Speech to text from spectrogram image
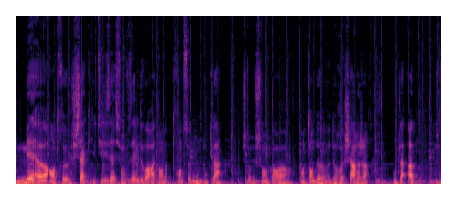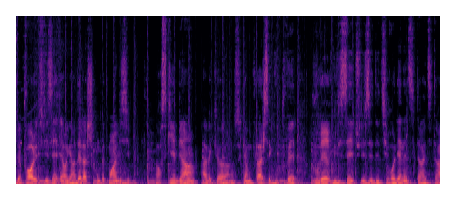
mais euh, entre chaque utilisation vous allez devoir attendre 30 secondes. Donc là, je, suis encore euh, en temps de recharge, donc là hop, vais pouvoir l'utiliser et regardez là je suis complètement invisible. Alors ce qui est bien avec euh, ce camouflage, c'est que vous pouvez courir, glisser, utiliser des tyroliennes, etc., etc.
